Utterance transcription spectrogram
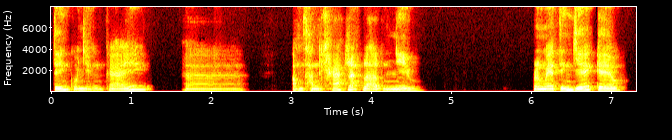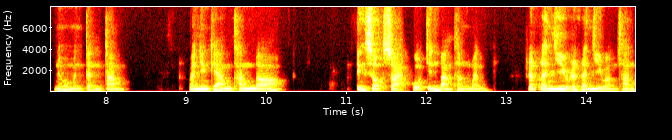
tiếng của những cái uh, âm thanh khác rất là nhiều. Rồi nghe tiếng dế kêu nếu mà mình tịnh tâm. Và những cái âm thanh đó tiếng sột soạt của chính bản thân mình rất là nhiều rất là nhiều âm thanh.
